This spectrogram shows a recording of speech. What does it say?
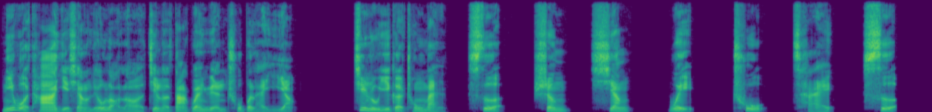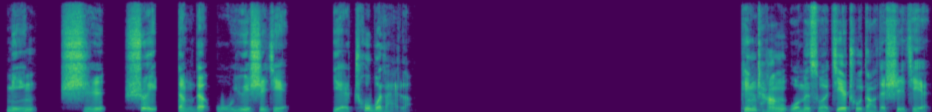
你我他也像刘姥姥进了大观园出不来一样，进入一个充满色、声、香、味、触、财、色、名、食、睡等的五欲世界，也出不来了。平常我们所接触到的世界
